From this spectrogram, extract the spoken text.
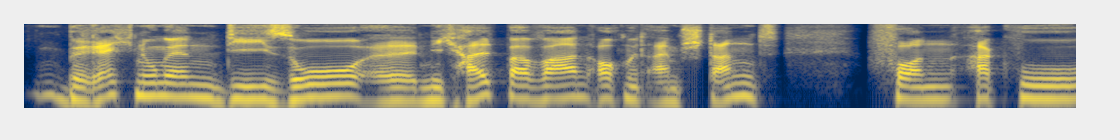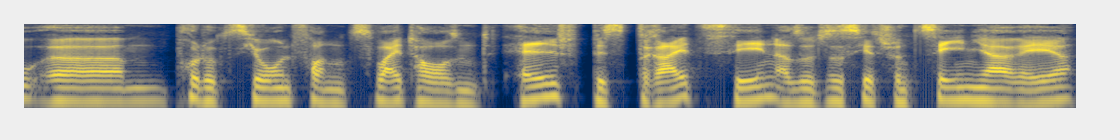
Berechnungen, die so äh, nicht haltbar waren, auch mit einem Stand von Akkuproduktion ähm, von 2011 bis 13, also das ist jetzt schon zehn Jahre her.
